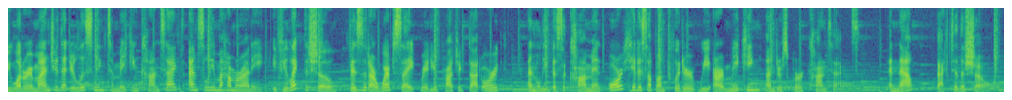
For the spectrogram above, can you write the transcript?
We want to remind you that you're listening to Making Contact. I'm Salima Hamirani. If you like the show, visit our website, radioproject.org, and leave us a comment or hit us up on Twitter. We are making underscore contact. And now, back to the show.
